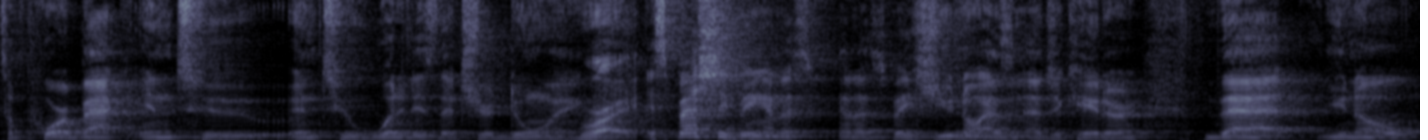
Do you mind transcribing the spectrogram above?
to pour back into into what it is that you're doing. Right. Especially being in a, in a space you know as an educator that you know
